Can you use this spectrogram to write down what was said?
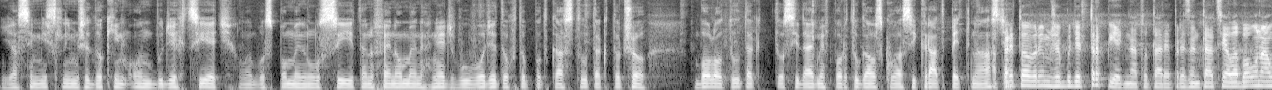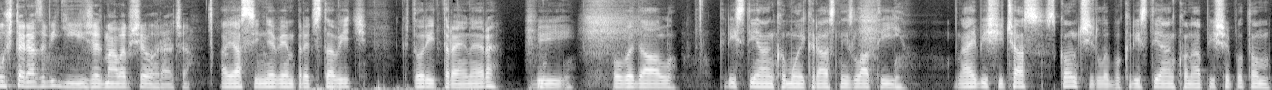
Ja si myslím, že dokým on bude chcieť, lebo spomenul si ten fenomén hneď v úvode tohto podcastu, tak to, čo bolo tu, tak to si dajme v Portugalsku asi krát 15. A preto hovorím, že bude trpieť na to tá reprezentácia, lebo ona už teraz vidí, že má lepšieho hráča. A ja si neviem predstaviť, ktorý tréner by povedal Kristiánko, môj krásny zlatý, najvyšší čas skončiť, lebo Kristiánko napíše potom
